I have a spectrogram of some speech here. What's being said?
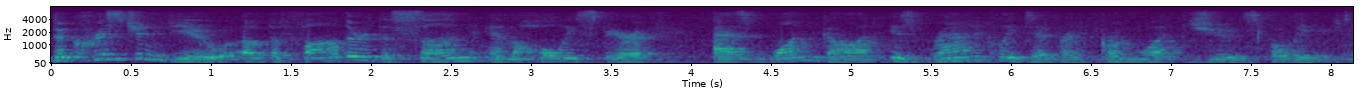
The Christian view of the Father, the Son, and the Holy Spirit as one God is radically different from what Jews believed.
